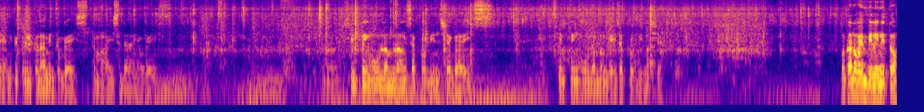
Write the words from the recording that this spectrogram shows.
Ayan, ipiprito namin to guys. Itong mga isda na yan guys. Hmm, simpleng ulam lang sa probinsya guys. Simpleng ulam lang guys sa probinsya. Magkano kayong bili nito?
